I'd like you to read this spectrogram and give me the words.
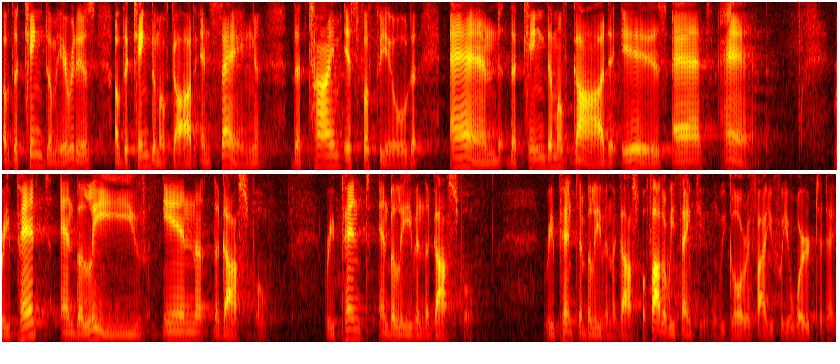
of the kingdom, here it is, of the kingdom of God, and saying, The time is fulfilled and the kingdom of God is at hand. Repent and believe in the gospel. Repent and believe in the gospel. Repent and believe in the gospel. Father, we thank you and we glorify you for your word today.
